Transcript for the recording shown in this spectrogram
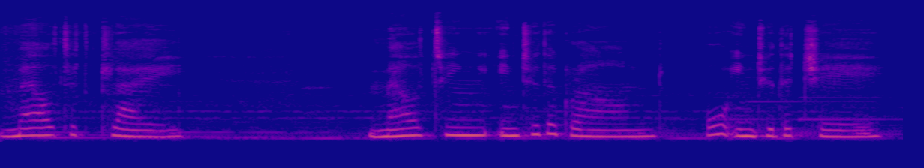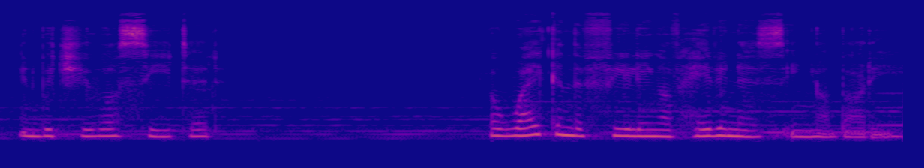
melted clay, melting into the ground or into the chair in which you are seated. Awaken the feeling of heaviness in your body.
